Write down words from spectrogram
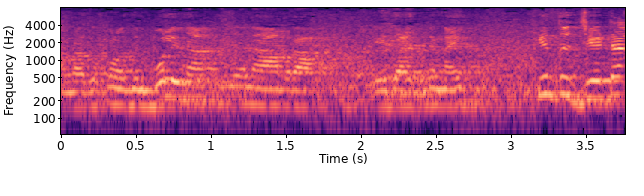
আমরা তো কোনোদিন বলি না যে না, আমরা এই দায়িত্বে নাই। কিন্তু যেটা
